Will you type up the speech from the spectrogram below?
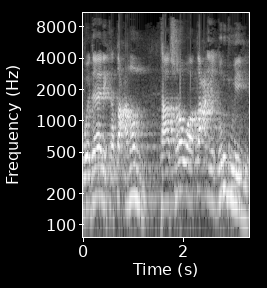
wadalika acnun taasuna waa acn iyo durud weeye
